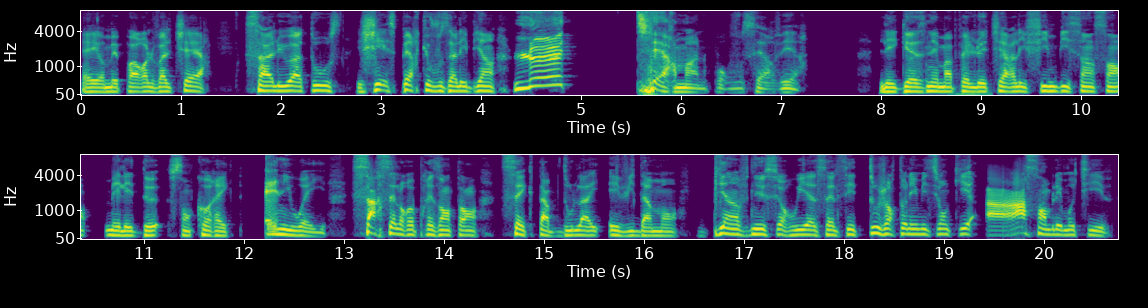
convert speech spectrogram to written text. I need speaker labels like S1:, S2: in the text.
S1: Hey, oh, mes paroles valent cher. Salut à tous. J'espère que vous allez bien. Le Tierman pour vous servir. Les Guzney m'appellent le Charlie Fimbi 500, mais les deux sont corrects. Anyway, Sarcel représentant, Sect Abdoulaye évidemment. Bienvenue sur WSL, c'est toujours ton émission qui est à rassembler motive.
